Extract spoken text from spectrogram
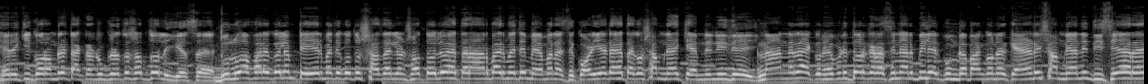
হেরে কি গরম রে? টাকরা টুকরা তো সব জ্বলি গেছে। দুলু আফারে কইলাম, টেয়ের মধ্যে কত সাজাইলেন, সত হইল, হেতার আর বাইর মধ্যে মেহমান আছে। কড়িয়াটা হেতাকে সামনে আয়, কেমনে নি দেই? না না এখন হেবড়ি দরকার আছে না, আর বিলের গুমটা বাঙ্গনের ক্যানাডের সামনে আনি দিছে, আরে।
